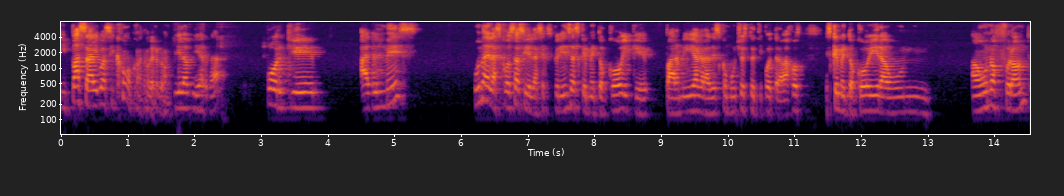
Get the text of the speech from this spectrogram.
y pasa algo así como cuando me rompí la pierna, porque al mes, una de las cosas y de las experiencias que me tocó y que para mí agradezco mucho este tipo de trabajos, es que me tocó ir a un, a un off-front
